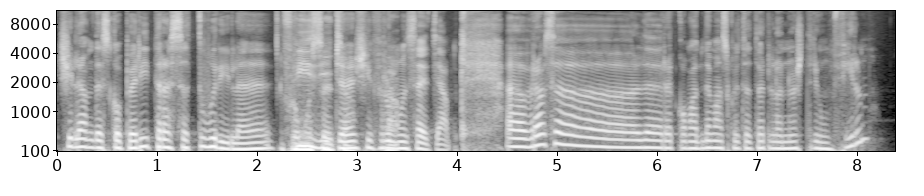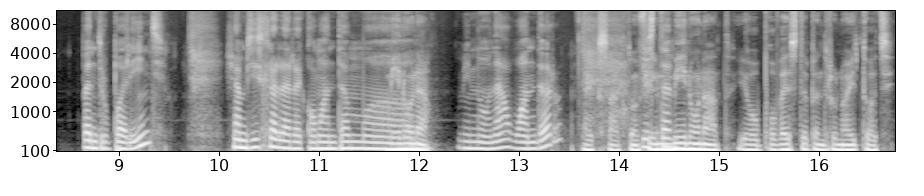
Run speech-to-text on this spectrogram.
și le-am descoperit trăsăturile fizice și da. frumusețea. Da. Vreau să le recomandăm ascultătorilor noștri un film pentru părinți și am zis că le recomandăm... Uh, Minunea. Minunea, Wonder. Exact, un este film minunat. E o poveste pentru noi toți.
